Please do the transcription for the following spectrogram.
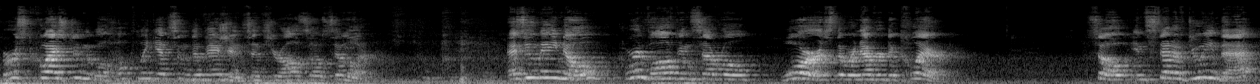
first question that will hopefully get some division since you're all so similar. As you may know, we're involved in several wars that were never declared. So instead of doing that,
